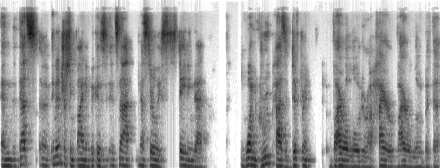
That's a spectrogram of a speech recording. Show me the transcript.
And that's uh, an interesting finding because it's not necessarily stating that one group has a different viral load or a higher viral load, but the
